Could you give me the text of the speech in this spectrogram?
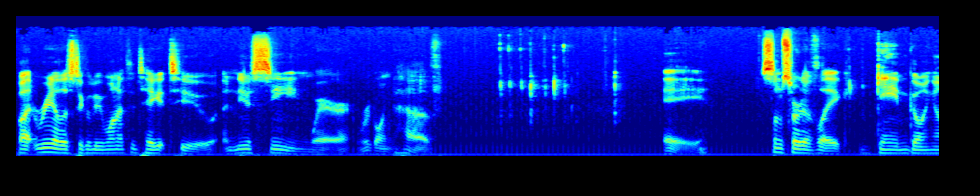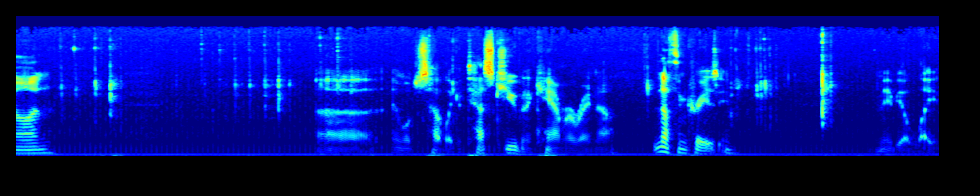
but realistically, we want it to take it to a new scene where we're going to have a some sort of like game going on. Uh, and we'll just have like a test cube and a camera right now. Nothing crazy. Maybe a light.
